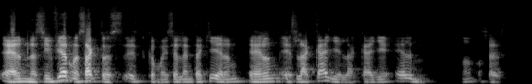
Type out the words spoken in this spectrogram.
Elm no es infierno, exacto, es, como dice Lente aquí, Elm, es la calle, la calle Elm, ¿no? O sea, es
